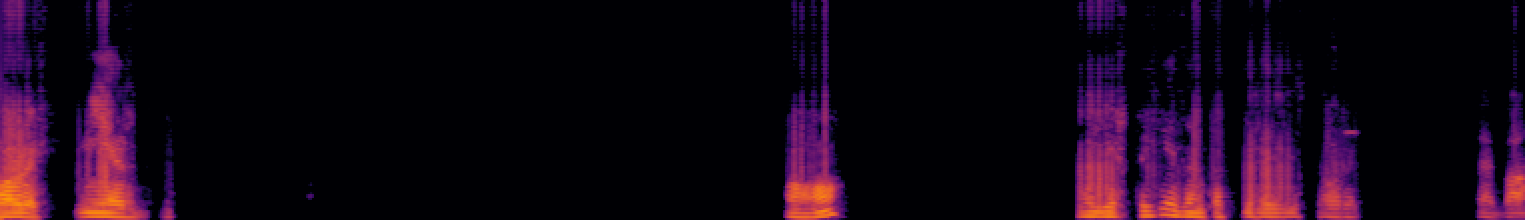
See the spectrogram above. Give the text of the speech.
Ale śmierdzi. O. No jeszcze jeden taki rezystorek trzeba.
